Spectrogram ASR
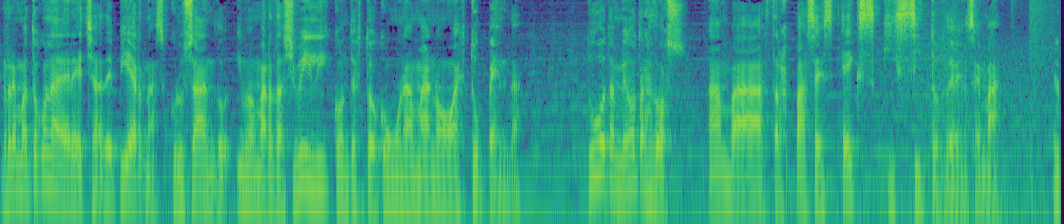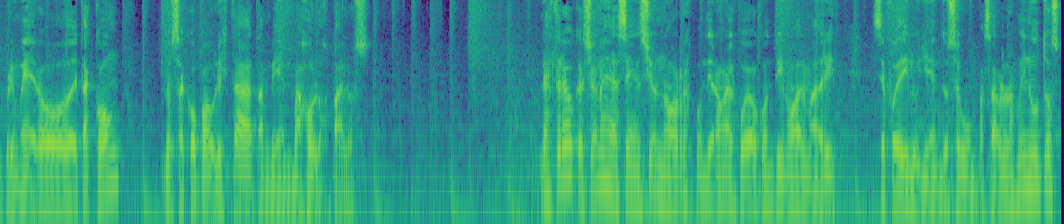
remató con la derecha de piernas, cruzando y Mamardashvili contestó con una mano estupenda. Tuvo también otras dos, ambas traspases exquisitos de Benzema. El primero de tacón lo sacó Paulista también bajo los palos. Las tres ocasiones de Asensio no respondieron al juego continuo del Madrid, se fue diluyendo según pasaron los minutos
